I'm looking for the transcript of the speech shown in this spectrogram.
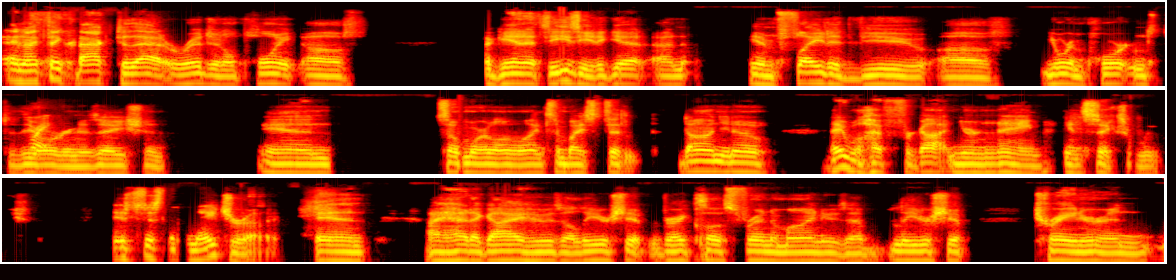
And I think back to that original point of, again, it's easy to get an inflated view of your importance to the right. organization. And somewhere along the line, somebody said, Don, you know, they will have forgotten your name in six weeks. It's just the nature of it. And I had a guy who's a leadership, very close friend of mine, who's a leadership trainer in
